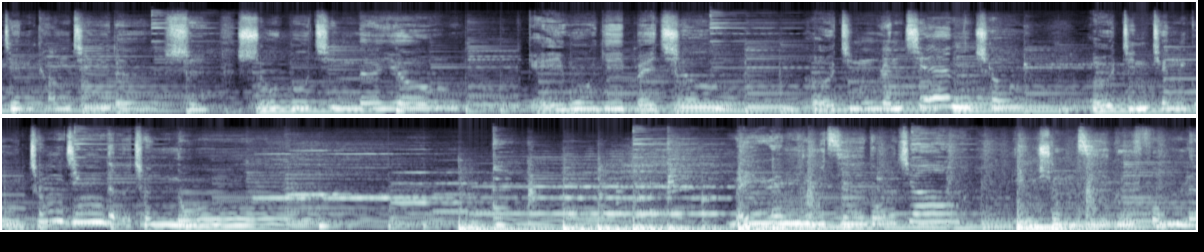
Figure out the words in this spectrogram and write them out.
肩扛起的是数不清的忧。给我一杯酒，喝尽人间愁，喝尽千古曾经的承诺。美人如此多娇，英雄自古风流。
